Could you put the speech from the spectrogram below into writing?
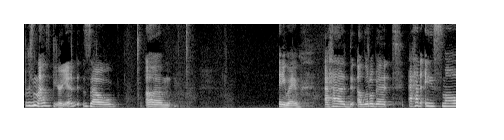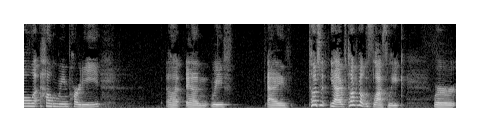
person that has period. So um anyway i had a little bit i had a small halloween party uh and we've i've touched yeah i've talked about this last week where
